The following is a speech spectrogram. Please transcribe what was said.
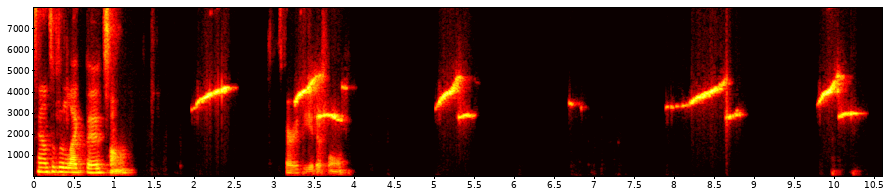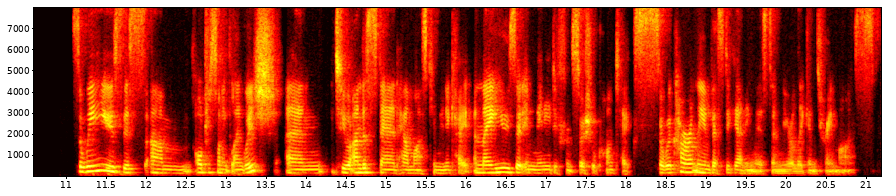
Sounds a little like birdsong. It's very beautiful. So we use this um, ultrasonic language and to understand how mice communicate, and they use it in many different social contexts. So we're currently investigating this in neuroligin 3 mice.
